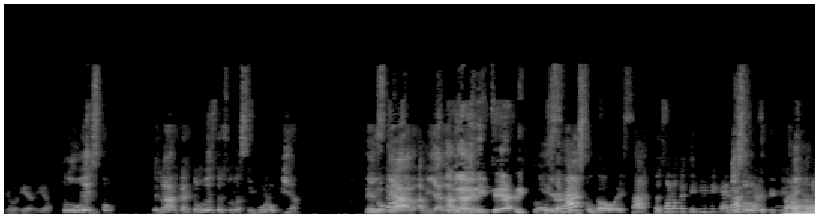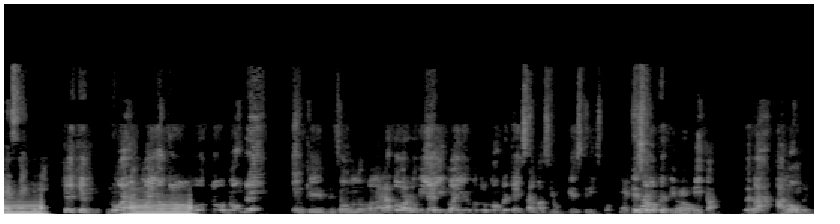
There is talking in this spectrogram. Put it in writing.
Gloria a Dios. todo esto, el arca y todo esto es una simbología de lo que ha- había de Había venir. venir que era Cristo. que era Cristo. Exacto, exacto. Eso es lo que tipifica el Eso es lo arca. que tipifica. Ese Que, que no hay, no hay otro, otro nombre en que se lo doblará toda rodilla y no hay otro nombre que hay salvación, que es Cristo. Cristo. Eso es lo que Exacto. tipifica, ¿verdad? Al hombre.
